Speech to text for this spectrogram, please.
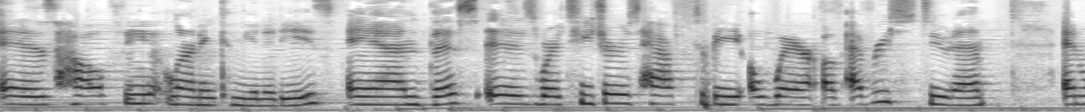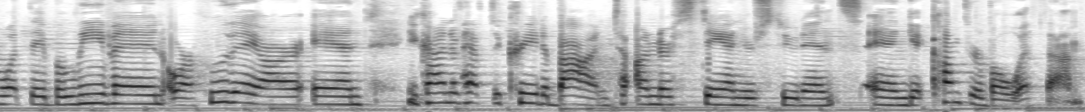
is healthy learning communities. And this is where teachers have to be aware of every student and what they believe in or who they are. And you kind of have to create a bond to understand your students and get comfortable with them.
